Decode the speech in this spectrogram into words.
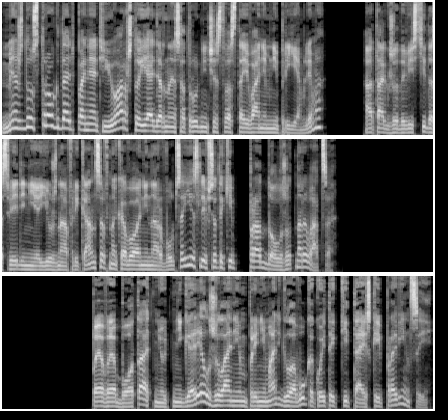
Между строк дать понять ЮАР, что ядерное сотрудничество с Тайванем неприемлемо, а также довести до сведения южноафриканцев, на кого они нарвутся, если все-таки продолжат нарываться. ПВ Бота отнюдь не горел желанием принимать главу какой-то китайской провинции.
